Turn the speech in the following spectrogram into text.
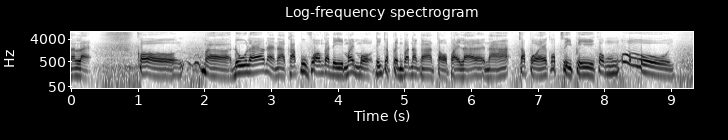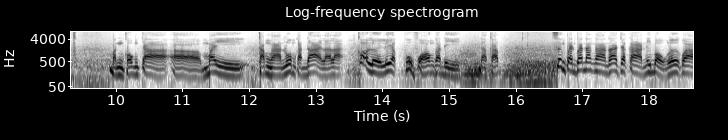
นั่นแหละ ก็ดูแล้วเนี่ยนะครับผู้ฟ้องคดีไม่เหมาะที่จะเป็นพนักงานต่อไปแล้วนะฮะถ้าปล่อยให้ครบ 4 ปีคงโอ้ยมันคงจะไม่ทำงานร่วมกันได้แล้วล่ะ ก็เลยเรียกผู้ฟ้องคดีนะครับ ซึ่งเป็นพนักงานราชการนี่บอกเลิกว่า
